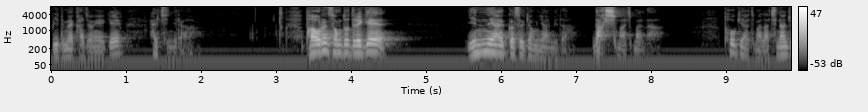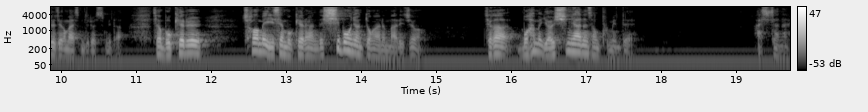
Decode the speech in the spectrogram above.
믿음의 가정에게 할지니라. 바울은 성도들에게 인내할 것을 격려합니다. 낙심하지 말라. 포기하지 말라. 지난주에 제가 말씀드렸습니다. 제가 목회를 처음에 이세 목회를 하는데 15년 동안 하는 말이죠. 제가 뭐 하면 열심히 하는 성품인데 아시잖아요.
